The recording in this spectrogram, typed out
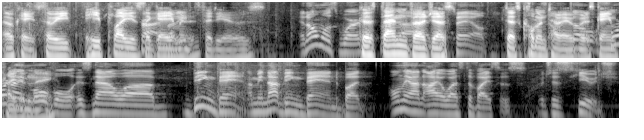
Okay, so he, he plays the try, game buddy. in his videos. It almost worked. 'Cause but, uh, Denver it just failed. does commentary So, over his gameplay, Fortnite didn't they? Mobile is now uh, being banned. I mean, not being banned, but only on iOS devices, which is huge.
